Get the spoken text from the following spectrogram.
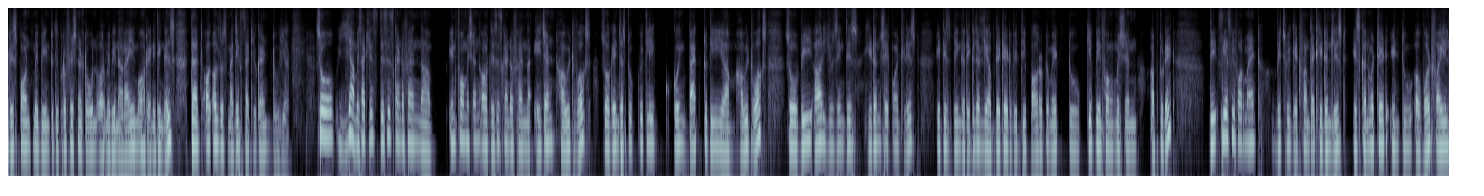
respond maybe into the professional tone or maybe in a rhyme or anything else that all, all those magics that you can do here. So yeah, Miss At least this is kind of an uh, information or this is kind of an agent how it works. So again just to quickly going back to the um, how it works. So we are using this hidden sharepoint list. It is being regularly updated with the power automate to keep the information up to date. The csv format which we get from that hidden list is converted into a word file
